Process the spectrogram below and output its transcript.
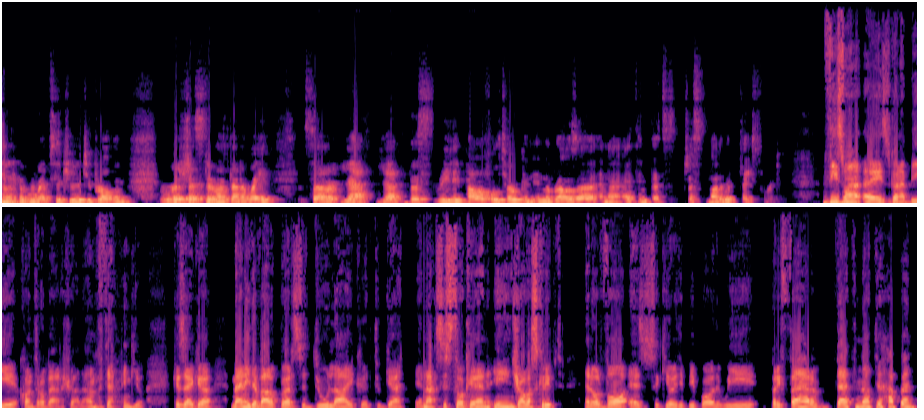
web security problem, which has still not gone away so you have you have this really powerful token in the browser, and I, I think that's just not a good place for it. This one uh, is going to be controversial, I'm telling you, because like uh, many developers do like uh, to get an access token in JavaScript, And although as security people, we prefer that not to happen,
